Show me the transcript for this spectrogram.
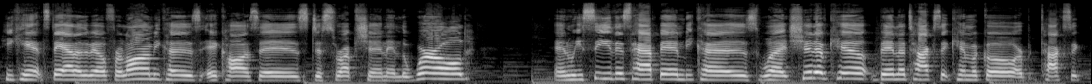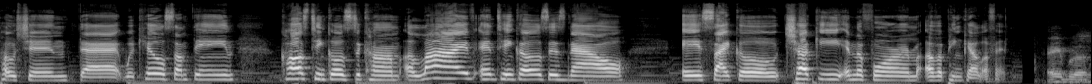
he can't stay out of the veil for long because it causes disruption in the world. And we see this happen because what should have killed, been a toxic chemical or toxic potion that would kill something caused Tinkles to come alive. And Tinkles is now a psycho Chucky in the form of a pink elephant. Hey, bro.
